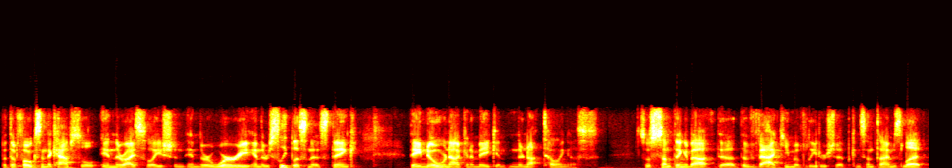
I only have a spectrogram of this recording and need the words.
But the folks in the capsule, in their isolation, in their worry, in their sleeplessness, think they know we're not going to make it and they're not telling us. So something about the the vacuum of leadership can sometimes let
